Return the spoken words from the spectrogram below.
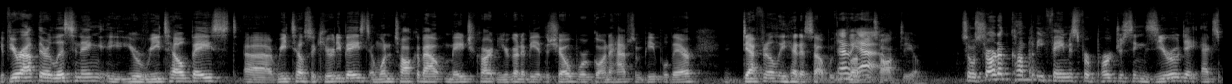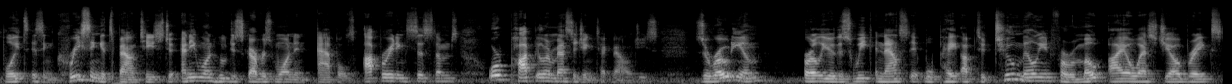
if you're out there listening, you're retail based, uh, retail security based, and want to talk about MageCart, and you're going to be at the show, we're going to have some people there. Definitely hit us up. We'd Oh, love yeah. to talk to you. So, a startup company famous for purchasing zero day exploits is increasing its bounties to anyone who discovers one in Apple's operating systems or popular messaging technologies. Zerodium earlier this week announced it will pay up to 2 million for remote iOS jailbreaks,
